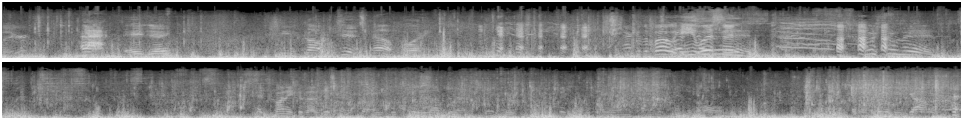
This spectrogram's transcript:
Bigger? Ah, AJ. He's competition now, buddy. Back of the boat. He Push 'em listened. In. Push him in. It's funny because I was just going to say, look to the left of that stick, there's a fish in the tail coming into the hole. That's what we got one.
